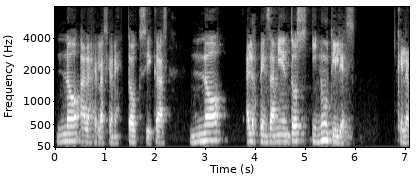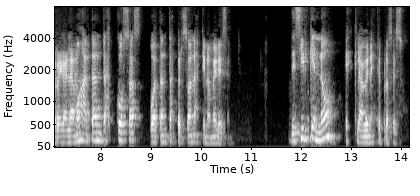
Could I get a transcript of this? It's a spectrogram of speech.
no a las relaciones tóxicas, no a los pensamientos inútiles que le regalamos a tantas cosas o a tantas personas que no merecen. Decir que no es clave en este proceso.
